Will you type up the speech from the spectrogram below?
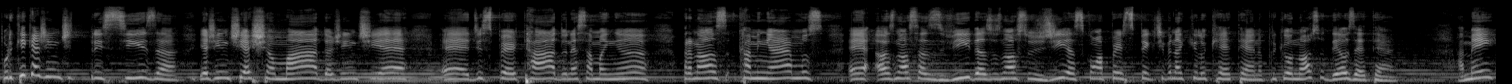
Por que, que a gente precisa e a gente é chamado, a gente é, é despertado nessa manhã para nós caminharmos é, as nossas vidas, os nossos dias com a perspectiva naquilo que é eterno? Porque o nosso Deus é eterno. Amém?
